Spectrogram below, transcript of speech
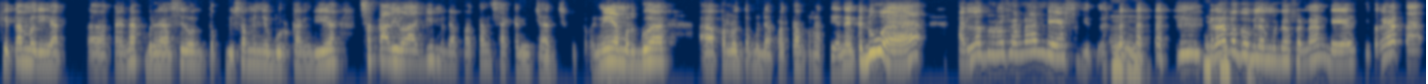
kita melihat uh, Tenak berhasil untuk bisa menyuburkan dia sekali lagi mendapatkan second chance gitu. Ini yang menurut gue uh, perlu untuk mendapatkan perhatian. Yang kedua adalah Bruno Fernandes gitu. Hmm. Kenapa gue bilang Bruno Fernandes? Ternyata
